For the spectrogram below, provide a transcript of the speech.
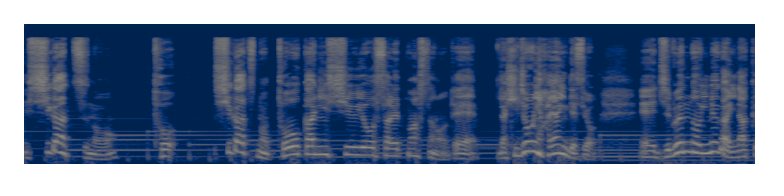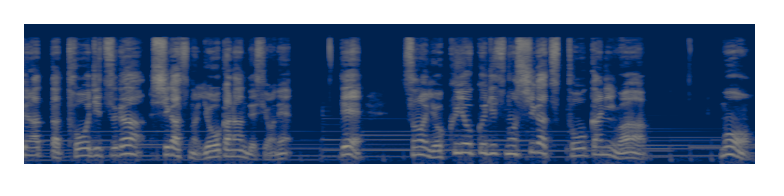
4月のと4月の10日に収容されてましたので、非常に早いんですよ、えー、自分の犬がいなくなった当日が4月の8日なんですよね。で、その翌々日の4月10日には、も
